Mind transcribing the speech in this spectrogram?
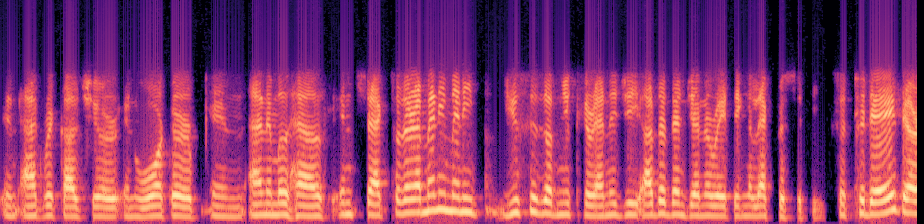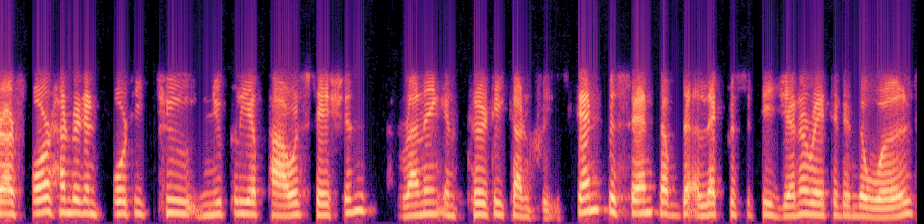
in agriculture, in water, in animal health, insects. So there are many, many uses of nuclear energy other than generating electricity. So today there are 442 nuclear power stations running in 30 countries. 10% of the electricity generated in the world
